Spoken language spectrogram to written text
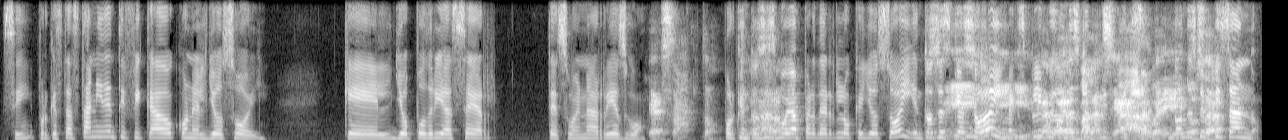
¿sí? Porque estás tan identificado con el yo soy que el yo podría ser te suena a riesgo. Exacto. Porque entonces voy a perder lo que yo soy. Entonces, ¿qué soy? me explico. ¿Dónde, estoy, ¿Dónde estoy pisando?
